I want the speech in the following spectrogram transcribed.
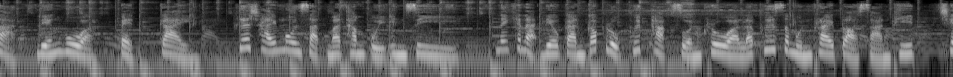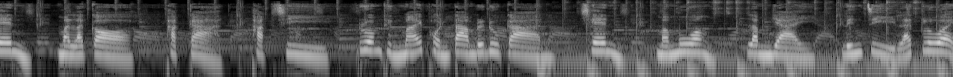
สัตว์ เลี้ยงวัว เป็ด ไก่ เพื่อใช้มูลสัตว์มาทำปุ๋ยอินทรีย์ ในขณะเดียวกันก็ปลูกพืชผักสวนครัว และพืชสมุนไพรปลอดสารพิษ เช่น มะละกอ ผักกาด ผักชี รวมถึงไม้ผลตามฤดูกาล เช่น มะม่วง ลำไย ลิ้นจี่ และกล้วย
